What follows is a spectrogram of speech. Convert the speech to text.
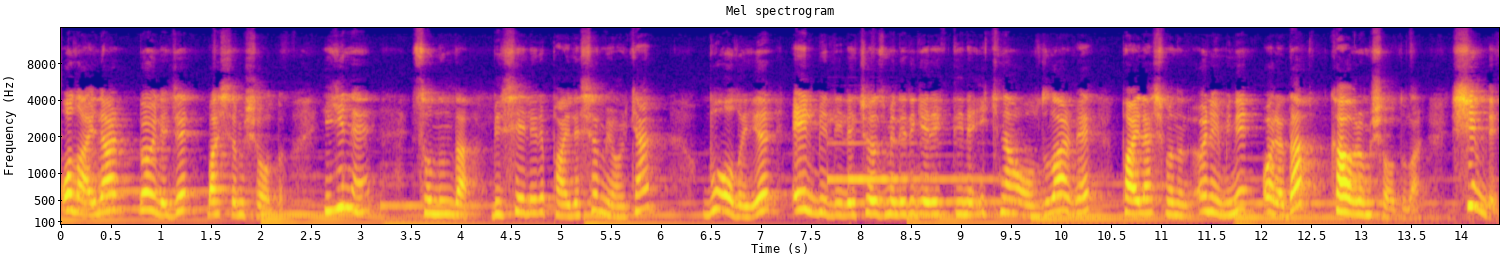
olaylar böylece başlamış oldu. Yine sonunda bir şeyleri paylaşamıyorken bu olayı el birliğiyle çözmeleri gerektiğine ikna oldular ve paylaşmanın önemini orada kavramış oldular. Şimdi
